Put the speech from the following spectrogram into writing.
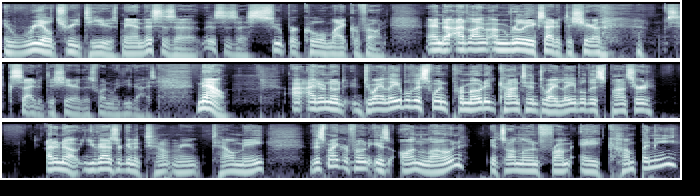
a real treat to use, man. This is a this is a super cool microphone, and uh, I'm really excited to share. excited to share this one with you guys. Now, I, I don't know. Do I label this one promoted content? Do I label this sponsored? I don't know. You guys are going to tell me. Tell me. This microphone is on loan. It's on loan from a company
